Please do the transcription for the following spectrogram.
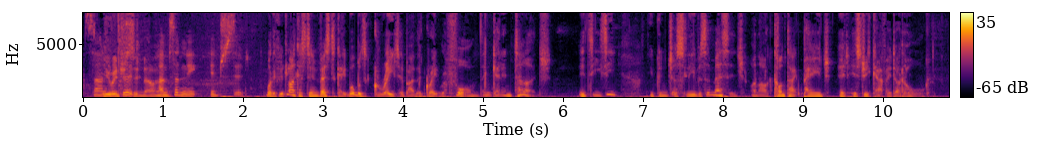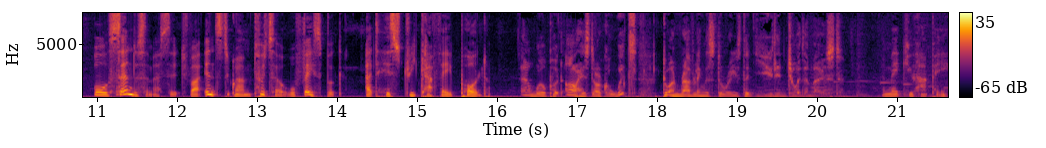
Sounding You're interested good. now? I'm suddenly interested. Well, if you'd like us to investigate what was great about the Great Reform, then get in touch. It's easy. You can just leave us a message on our contact page at historycafe.org. Or send us a message via Instagram, Twitter, or Facebook at History Cafe Pod. And we'll put our historical wits to unravelling the stories that you'd enjoy the most. And make you happy.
